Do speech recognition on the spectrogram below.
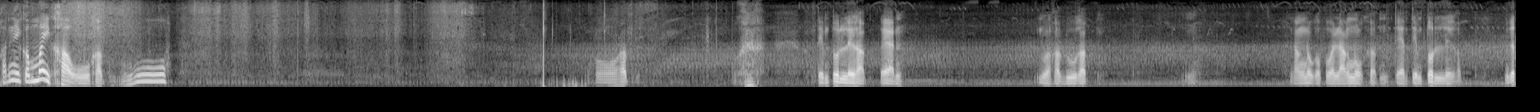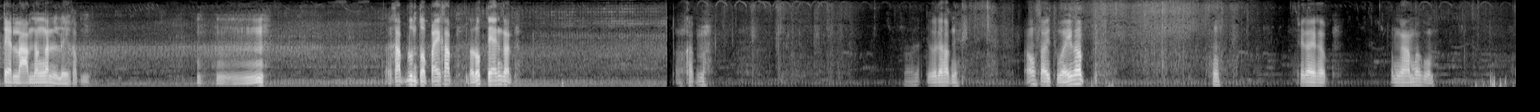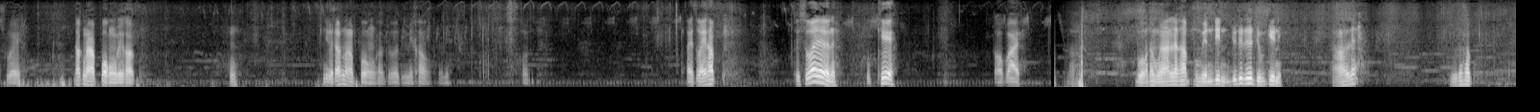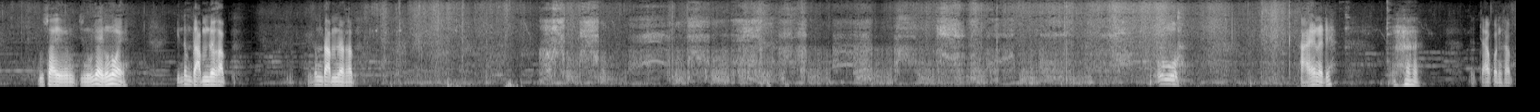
คันนี้ก็ไม่เข่าครับโอ้โหครับ เต็มต้นเลยครับแตนดูครับดูครับ หลังนกกับพอหลังนกครับ แตนเต็มต้นเลยครับ มันก็แตนลามทั้งนั้นเลยครับอืครับ รุ่นต่อไปครับเราลบแตนก่อนครับมาเจอแล้วครับนี่ เอาใส่ถวยครับใช่ได้ครับงามๆครับผม สวยดักนาปองเลยครับ นี่ก็ดักนาปองครับแต่ว่าไม่เข้าตัวนี้ครับใส่สวยครับ สวยๆเลยนี่โอเค ต่อไป บ่วงทำงานแล้วครับ ผมเห็นดินยืดๆอยู่เมื่อกี้นี่เอาละดูนะครับ ดูใส่หนูใหญ่หนูหน่อย หินดำๆเลยครับ หินดำๆเลยครับ โอ้ ถ่ายให้หน่อยดิจับกันครับ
